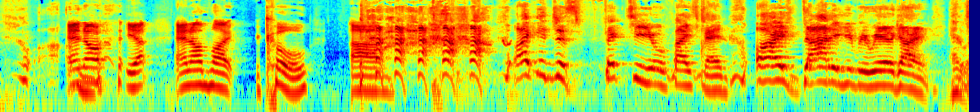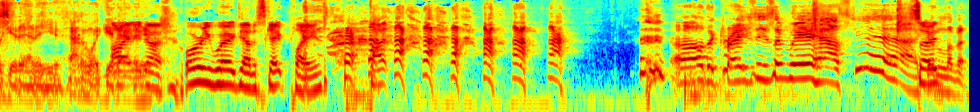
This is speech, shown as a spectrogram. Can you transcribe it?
And I, yeah. And I'm like, cool. Um, I can just picture your face, man. Eyes darting everywhere, going, "How do I get out of here? How do I get out I of don't here?" know. Already worked out escape plans, but Oh, the crazies in warehouse. Yeah, So- gotta love it.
